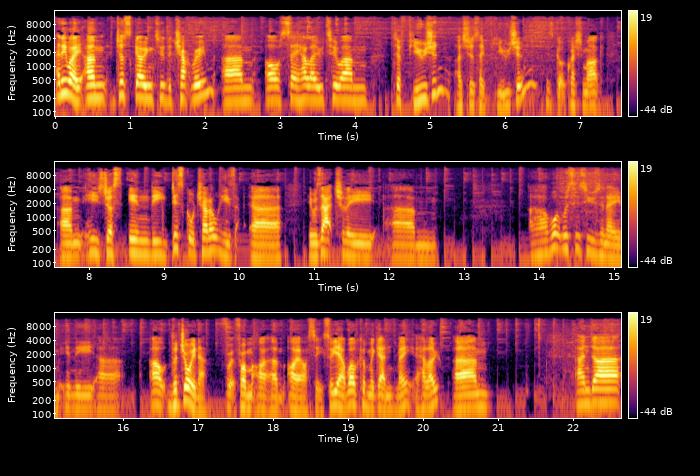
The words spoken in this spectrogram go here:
Anyway, um, just going to the chat room. Um, I'll say hello to um to Fusion. I should say Fusion. He's got a question mark. Um, he's just in the Discord channel. He's uh, he was actually um, uh, what was his username in the uh, oh the joiner fr- from uh, um, IRC. So yeah, welcome again, mate. Hello. Um, and uh,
